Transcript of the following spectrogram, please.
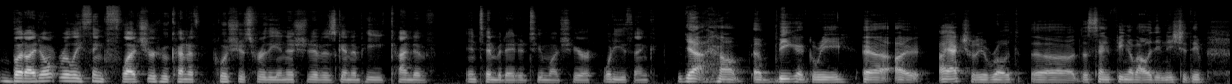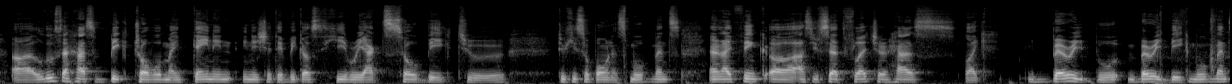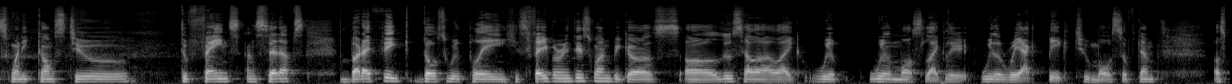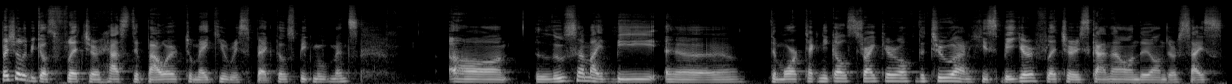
But I don't really think Fletcher, who kind of pushes for the initiative, is going to be kind of intimidated too much here. What do you think? Yeah, uh, a big agree. Uh, I I actually wrote uh, the same thing about initiative. Uh, Loosa has big trouble maintaining initiative because he reacts so big to to his opponent's movements, and I think, uh, as you said, Fletcher has like very bo- very big movements when it comes to to feints and setups, but I think those will play in his favor in this one because uh, Lucella like will will most likely will react big to most of them, especially because Fletcher has the power to make you respect those big movements. Uh, Loosa might be uh, the more technical striker of the two, and he's bigger. Fletcher is kind of on the undersized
